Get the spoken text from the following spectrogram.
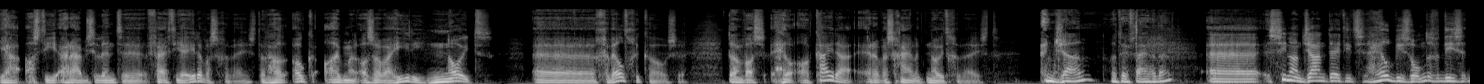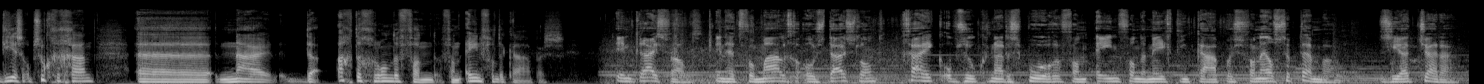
Ja, als die Arabische lente 15 jaar eerder was geweest... dan had ook Ayman al-Zawahiri nooit uh, geweld gekozen. Dan was heel Al-Qaeda er waarschijnlijk nooit geweest. En Jan, wat heeft hij gedaan? Uh, Sinan Jan deed iets heel bijzonders. Die is, die is op zoek gegaan uh, naar de achtergronden van, van een van de kapers. In Greifswald, in het voormalige Oost-Duitsland... ga ik op zoek naar de sporen van een van de 19 kapers van 11 september. Ziad Jarrah.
